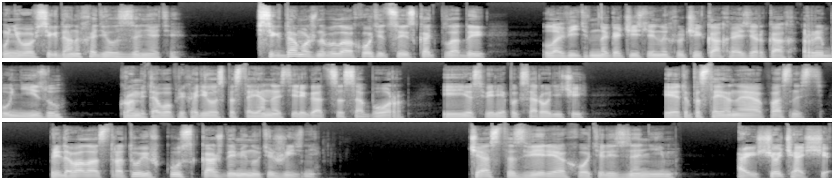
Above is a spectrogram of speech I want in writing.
У него всегда находилось занятие. Всегда можно было охотиться, искать плоды, ловить в многочисленных ручейках и озерках рыбу низу. Кроме того, приходилось постоянно остерегаться собор и ее свирепых сородичей. И эта постоянная опасность придавала остроту и вкус каждой минуте жизни. Часто звери охотились за ним — а еще чаще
